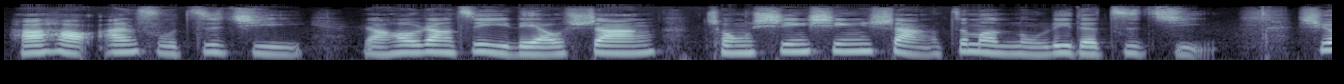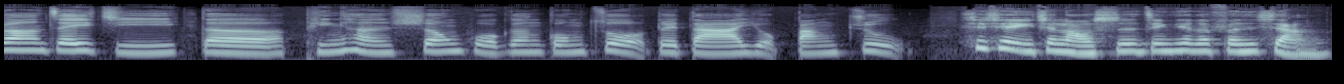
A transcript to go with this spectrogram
好好安抚自己，然后让自己疗伤，重新欣赏这么努力的自己。希望这一集的平衡生活跟工作对大家有帮助。谢谢怡辰老师今天的分享。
